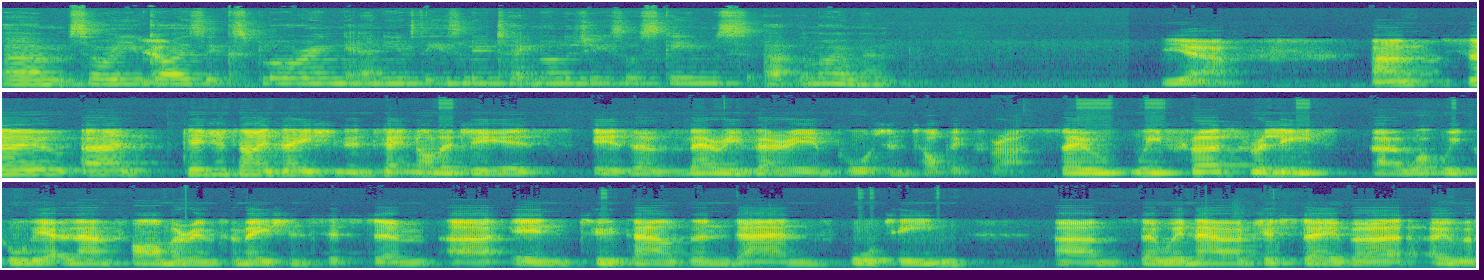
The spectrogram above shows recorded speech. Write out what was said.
Um, so are you Yeah. guys exploring any of these new technologies or schemes at the moment? Yeah. Um, so uh, digitization and technology is is a very very important topic for us. So we first released uh, what we call the Olam Farmer Information System uh, in 2014. Um, so we're now just over over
